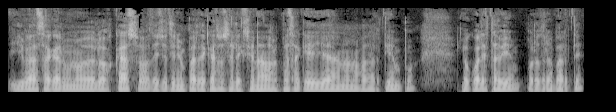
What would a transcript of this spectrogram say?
iba a sacar uno de los casos, de hecho tenía un par de casos seleccionados, lo que pasa que ya no nos va a dar tiempo, lo cual está bien, por otra parte.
